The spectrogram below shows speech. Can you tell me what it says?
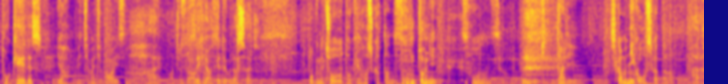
時計ですね。いやめちゃめちゃ可愛いですね。はい、まあちょっとぜひ開けてください。僕ねちょうど時計欲しかったんですよ。本当に？そうなんですよ。ぴったり。しかも2個欲しかったの。あら。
